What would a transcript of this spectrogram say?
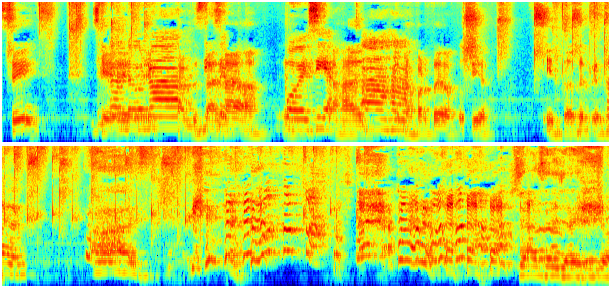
Sí. Sí, cuando uno cuando está en dice la poesía. ajá, en- Ajá. en la parte de la poesía. Y entonces empieza. Claro. ¡Ay! Ya sé, ya dije yo.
